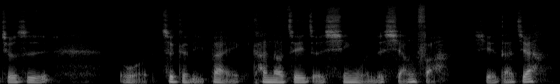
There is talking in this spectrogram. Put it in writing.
就是我这个礼拜看到这则新闻的想法，谢谢大家。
